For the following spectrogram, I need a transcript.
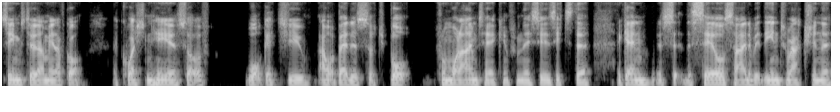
seems to i mean i've got a question here sort of what gets you out of bed as such but from what i'm taking from this is it's the again the the sales side of it the interaction the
